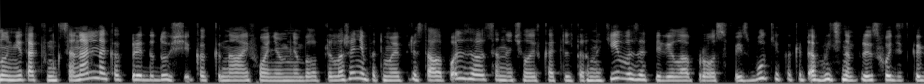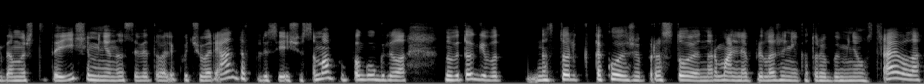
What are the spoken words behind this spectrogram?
ну, не так функционально, как предыдущий, как на айфоне у меня было приложение, поэтому я перестала пользоваться, начала искать альтернативы, запилила опрос в Фейсбуке, как это обычно происходит, когда мы что-то ищем, мне насоветовали кучу вариантов, плюс я еще сама погуглила, но в итоге вот настолько такое же простое, нормальное приложение, которое бы меня устраивало,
